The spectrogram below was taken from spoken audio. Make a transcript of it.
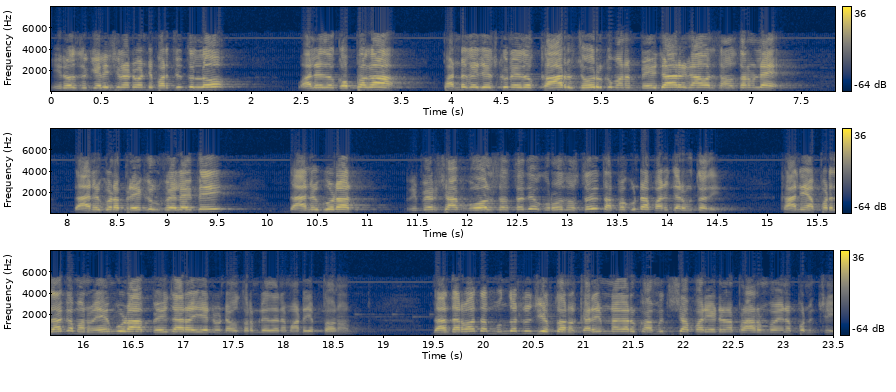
ఈరోజు గెలిచినటువంటి పరిస్థితుల్లో వాళ్ళేదో గొప్పగా పండుగ చేసుకునేదో కారు జోరుకు మనం బేజారు కావాల్సిన అవసరంలే దానికి కూడా బ్రేకులు ఫెయిల్ అవుతాయి దానికి కూడా రిపేర్ షాప్ పోవాల్సి వస్తుంది ఒక రోజు వస్తుంది తప్పకుండా పని జరుగుతుంది. కానీ అప్పటిదాకా మనం ఏం కూడా బేజారు అయ్యేటువంటి అవసరం లేదనే మాట చెప్తా ఉన్నాను దాని తర్వాత ముందటి నుంచి చెప్తాను కరీంనగర్కు అమిత్ షా పర్యటన ప్రారంభమైనప్పటి నుంచి.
